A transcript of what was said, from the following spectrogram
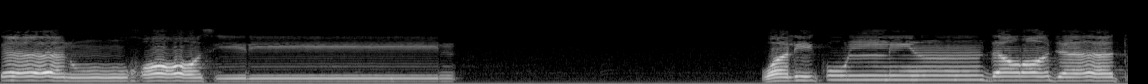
كانوا خاسرين. ولكل درجات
